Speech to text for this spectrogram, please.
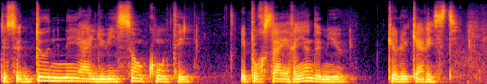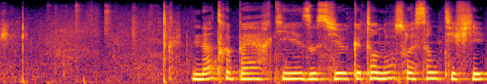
de se donner à lui sans compter. Et pour ça, il n'y a rien de mieux que l'Eucharistie. Notre Père qui es aux cieux, que ton nom soit sanctifié,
